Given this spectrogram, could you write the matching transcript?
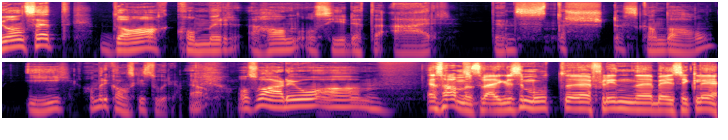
Uansett, da kommer han og sier dette er den største skandalen i amerikansk historie. Og så er det jo um, En sammensvergelse mot uh, Flynn, eh, basically.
